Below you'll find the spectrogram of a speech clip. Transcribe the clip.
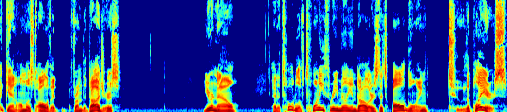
again, almost all of it from the Dodgers, you're now at a total of $23 million that's all going to the players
